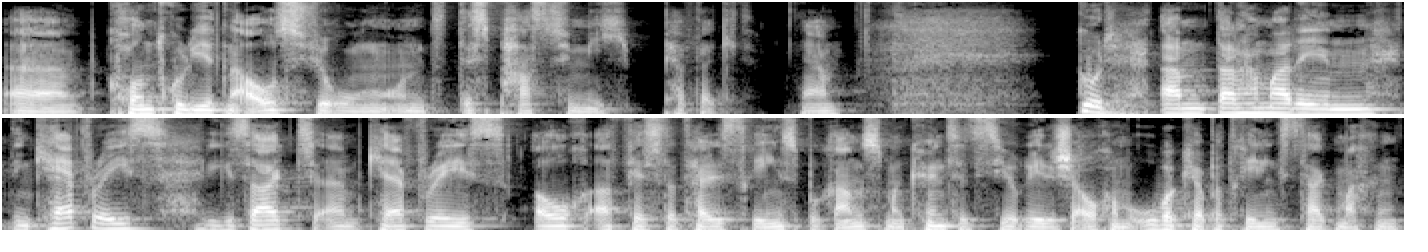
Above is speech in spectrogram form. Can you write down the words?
äh, kontrollierten Ausführung und das passt für mich perfekt. Ja. Gut, ähm, dann haben wir den, den Calf Race. Wie gesagt, ähm, Calf Race auch ein fester Teil des Trainingsprogramms. Man könnte es jetzt theoretisch auch am Oberkörpertrainingstag machen.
